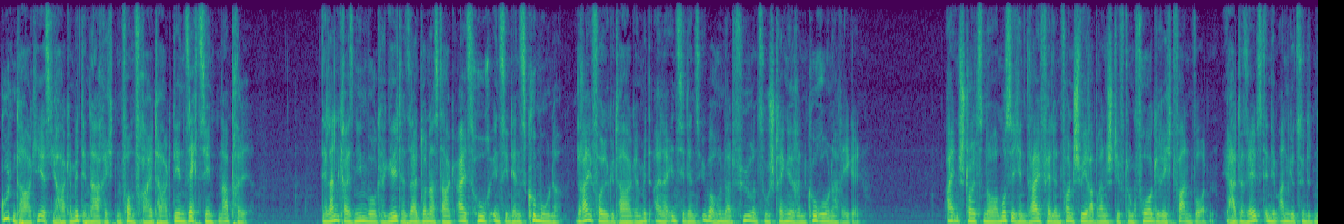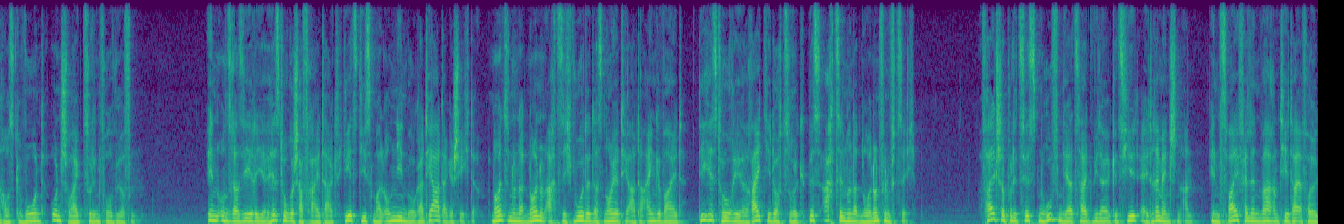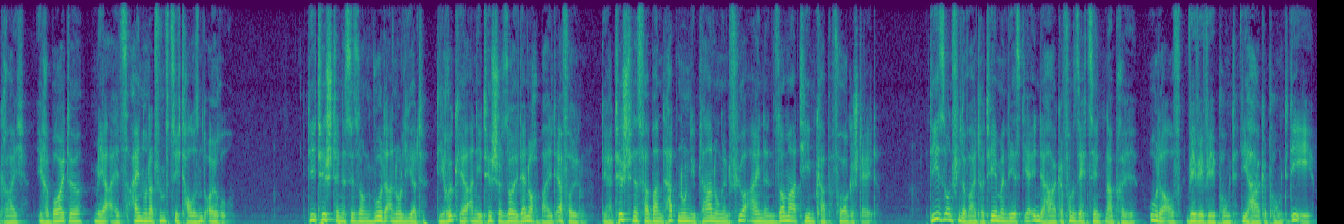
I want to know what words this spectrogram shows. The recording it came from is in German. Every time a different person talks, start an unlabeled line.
Guten Tag, hier ist die Hake mit den Nachrichten vom Freitag, den 16. April. Der Landkreis Nienburg gilt seit Donnerstag als Hochinzidenzkommune. Drei Folgetage mit einer Inzidenz über 100 führen zu strengeren Corona-Regeln. Ein Stolznauer muss sich in drei Fällen von schwerer Brandstiftung vor Gericht verantworten. Er hatte selbst in dem angezündeten Haus gewohnt und schweigt zu den Vorwürfen. In unserer Serie Historischer Freitag geht es diesmal um Nienburger Theatergeschichte. 1989 wurde das neue Theater eingeweiht. Die Historie reicht jedoch zurück bis 1859. Falsche Polizisten rufen derzeit wieder gezielt ältere Menschen an. In zwei Fällen waren Täter erfolgreich. Ihre Beute mehr als 150.000 Euro. Die Tischtennissaison wurde annulliert. Die Rückkehr an die Tische soll dennoch bald erfolgen. Der Tischtennisverband hat nun die Planungen für einen Sommer-Team-Cup vorgestellt. Diese und viele weitere Themen lest ihr in der Hake vom 16. April oder auf www.diehake.de.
